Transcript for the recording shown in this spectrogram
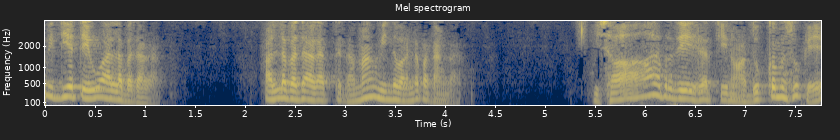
විදියට ඒව අල්ල බදා ගන්න. අල්ල බදාගත්ත ගමන් විඳවන්න පටන් ගන්නවා. විශාල ප්‍රදේශයක් තියෙනවා දුක්ඛම සුඛේ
